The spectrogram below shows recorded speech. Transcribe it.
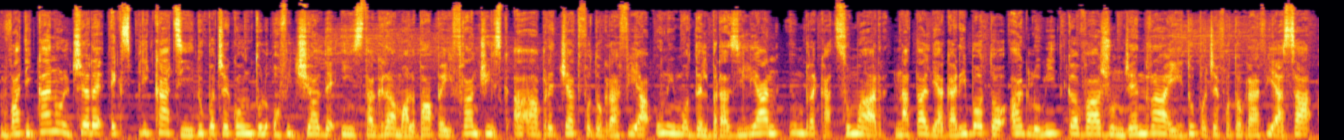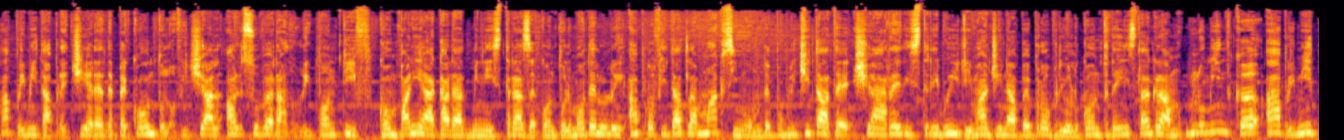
Vaticanul cere explicații după ce contul oficial de Instagram al papei Francisc a apreciat fotografia unui model brazilian îmbrăcat sumar. Natalia Gariboto a glumit că va ajunge în rai după ce fotografia sa a primit apreciere de pe contul oficial al suveranului pontif. Compania care administrează contul modelului a profitat la maximum de publicitate și a redistribuit imaginea pe propriul cont de Instagram, glumind că a primit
